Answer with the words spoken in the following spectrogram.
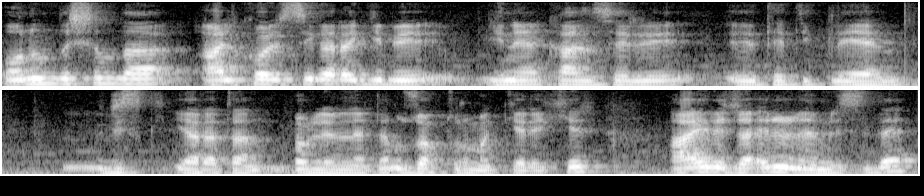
Onun dışında alkol, sigara gibi yine kanseri e, tetikleyen, risk yaratan problemlerden uzak durmak gerekir. Ayrıca en önemlisi de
